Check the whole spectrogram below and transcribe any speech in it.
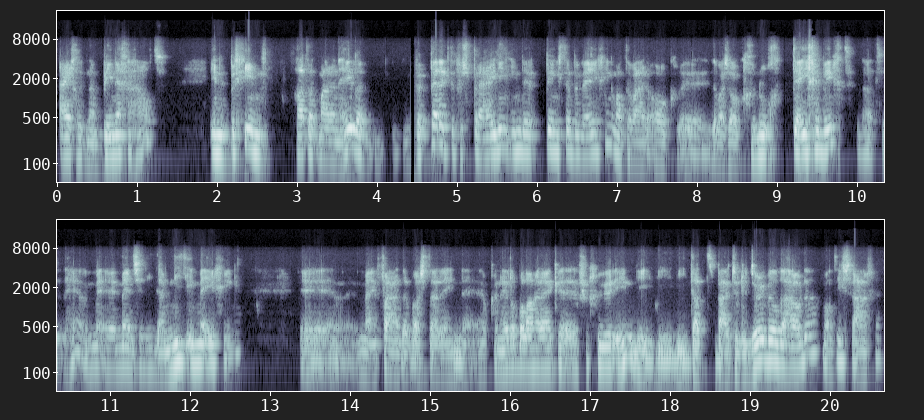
eigenlijk naar binnen gehaald. In het begin had dat maar een hele beperkte verspreiding in de Pinksterbeweging, want er, waren ook, eh, er was ook genoeg tegenwicht, dat, hè, mensen die daar niet in meegingen. Uh, mijn vader was daarin uh, ook een hele belangrijke figuur in, die, die, die dat buiten de deur wilde houden, want die zagen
